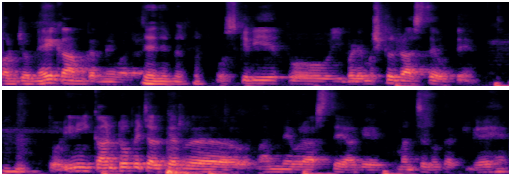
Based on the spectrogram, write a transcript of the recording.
और जो नए काम करने वाला है जी बिल्कुल। उसके लिए तो ये बड़े मुश्किल रास्ते होते हैं। हम्म, तो इन्हीं कांटों पे चलकर हमने वो रास्ते आगे मंजिलों तक गए हैं।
